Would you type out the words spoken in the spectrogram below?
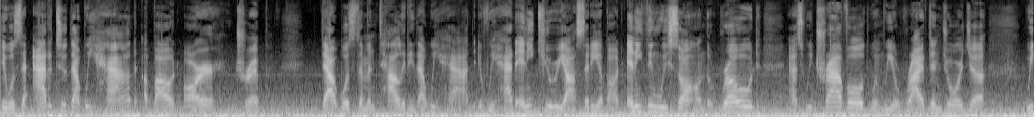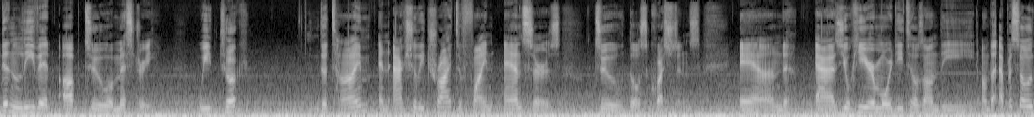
It was the attitude that we had about our trip. That was the mentality that we had. If we had any curiosity about anything we saw on the road as we traveled, when we arrived in Georgia, we didn't leave it up to a mystery. We took the time and actually tried to find answers to those questions. And as you'll hear more details on the on the episode,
